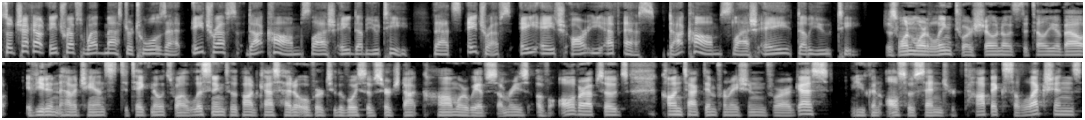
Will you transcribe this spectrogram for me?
So check out Ahrefs Webmaster Tools at ahrefs.com slash AWT. That's Ahrefs, A-H-R-E-F-S dot com slash A-W-T. Just one more link to our show notes to tell you about. If you didn't have a chance to take notes while listening to the podcast, head over to thevoiceofsearch.com where we have summaries of all of our episodes, contact information for our guests. You can also send your topic selections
